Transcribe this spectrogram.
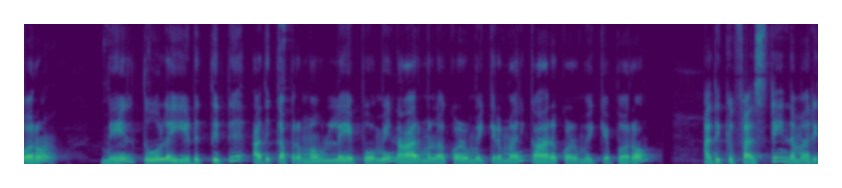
போகிறோம் மேல் தோலை எடுத்துட்டு அதுக்கப்புறமா உள்ளே எப்போவுமே நார்மலாக குழம்பு வைக்கிற மாதிரி காரக்குழம்பு வைக்க போகிறோம் அதுக்கு ஃபஸ்ட்டு இந்த மாதிரி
